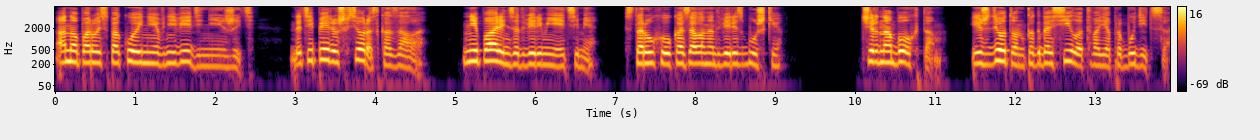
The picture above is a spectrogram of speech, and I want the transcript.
Оно порой спокойнее в неведении жить. Да теперь уж все рассказала. Не парень за дверями этими. Старуха указала на дверь избушки. Чернобог там. И ждет он, когда сила твоя пробудится.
